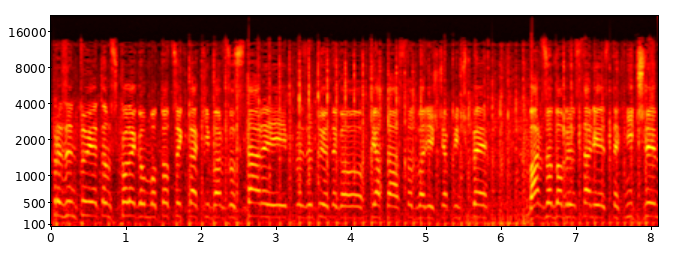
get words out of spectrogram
Prezentuję tam z kolegą motocykl taki bardzo stary i prezentuję tego Fiata 125P. W bardzo dobrym stanie jest technicznym.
